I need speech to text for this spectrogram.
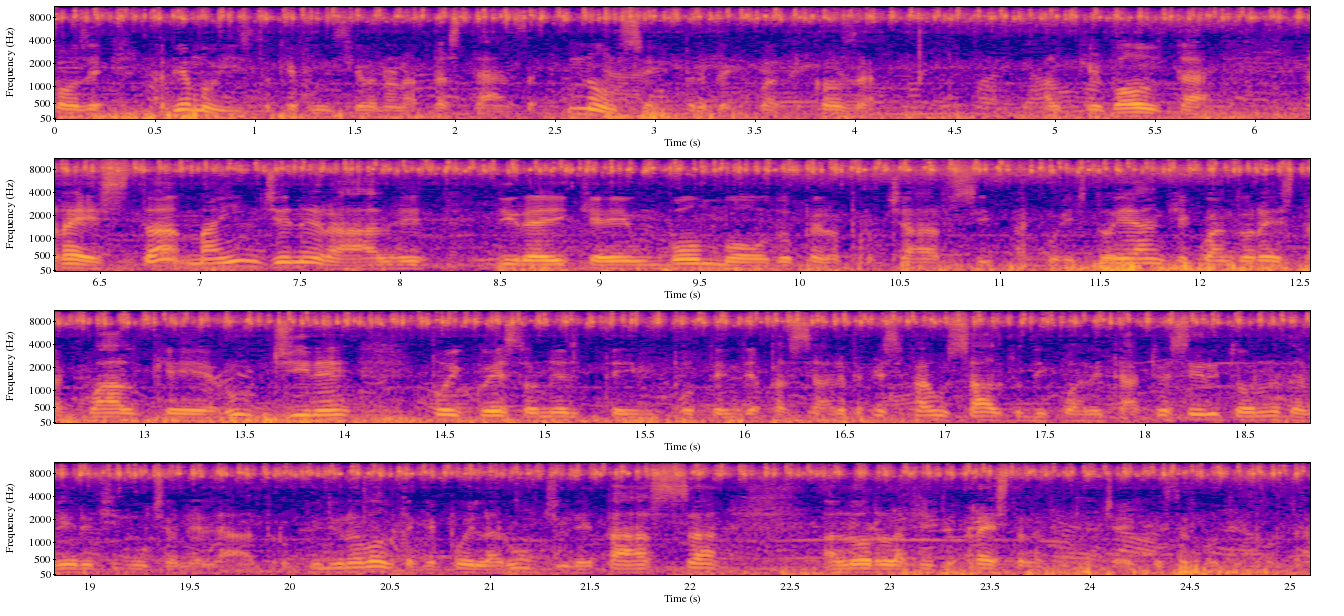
cose abbiamo visto che funzionano abbastanza, non sempre perché qualche cosa qualche volta resta, ma in generale direi che è un buon modo per approcciarsi a questo e anche quando resta qualche ruggine, poi questo nel tempo tende a passare perché si fa un salto di qualità, cioè si ritorna ad avere fiducia nell'altro. Quindi una volta che poi la ruggine passa, allora la resta la fiducia e questo è molto importante.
